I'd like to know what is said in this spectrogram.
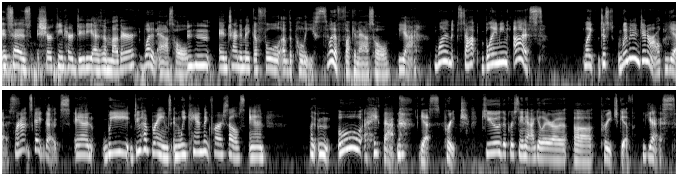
it says shirking her duty as a mother What an asshole. mhm, and trying to make a fool of the police. What a fucking asshole. Yeah. One, stop blaming us. Like just women in general. Yes. We're not scapegoats and we do have brains and we can think for ourselves and like mm, oh, I hate that. Yes. Preach. Cue the Christina Aguilera uh preach gif. yes.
